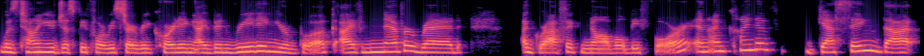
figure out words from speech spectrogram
was telling you just before we started recording, I've been reading your book. I've never read a graphic novel before, and I'm kind of guessing that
